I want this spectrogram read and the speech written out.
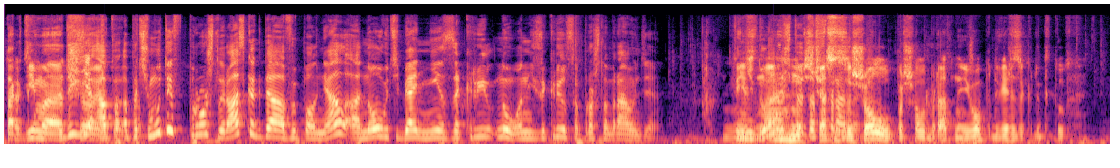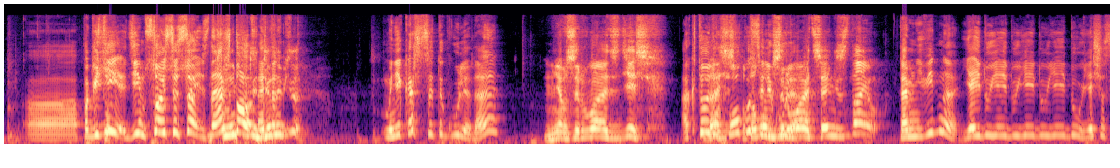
Так, Дима, Подожди, а, это? а почему ты в прошлый раз, когда выполнял, оно у тебя не закрыл... Ну, он не закрылся в прошлом раунде? Ты не, не знаю, думаешь, что но это сейчас я странно? зашел, пошел обратно, и оп, дверь закрыта тут. А, погоди, Дим, стой, стой, стой, знаешь Ну, что? Это-? Мне кажется, это Гуля, да? Меня взрывают здесь. А кто да, это, фокус или Гуля? я не знаю. Там не видно? Я иду, я иду, я иду, я иду. Я сейчас...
